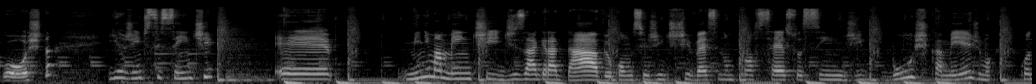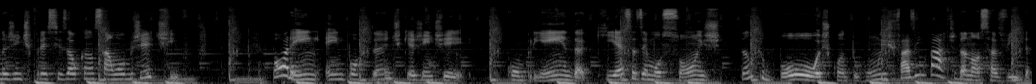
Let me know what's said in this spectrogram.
gosta e a gente se sente é, minimamente desagradável, como se a gente estivesse num processo assim de busca mesmo, quando a gente precisa alcançar um objetivo. Porém, é importante que a gente compreenda que essas emoções, tanto boas quanto ruins, fazem parte da nossa vida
